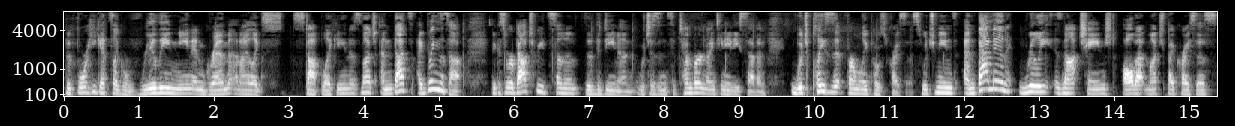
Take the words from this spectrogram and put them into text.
before he gets like really mean and grim and I like s- stop liking it as much. And that's, I bring this up because we're about to read Son of the, the Demon, which is in September 1987, which places it firmly post Crisis, which means, and Batman really is not changed all that much by Crisis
